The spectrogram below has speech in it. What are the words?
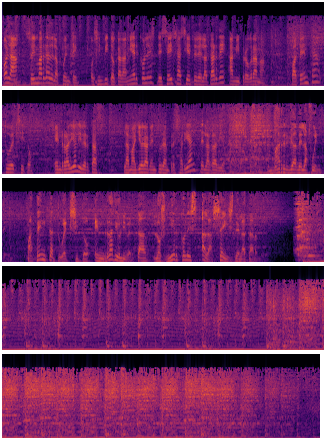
Hola, soy Marga de la Fuente. Os invito cada miércoles de 6 a 7 de la tarde a mi programa Patenta tu éxito en Radio Libertad, la mayor aventura empresarial de la radio. Marga de la Fuente. Patenta tu éxito en Radio Libertad los miércoles a las 6 de la tarde.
